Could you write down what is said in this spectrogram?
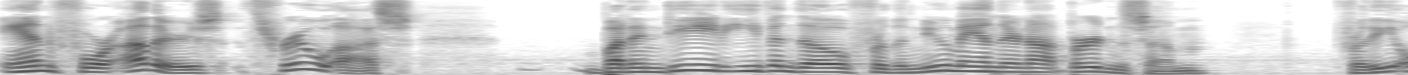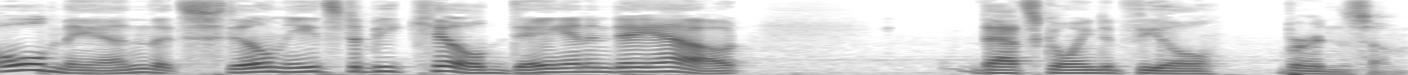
and for others through us. But indeed, even though for the new man they're not burdensome, for the old man that still needs to be killed day in and day out, that's going to feel burdensome.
